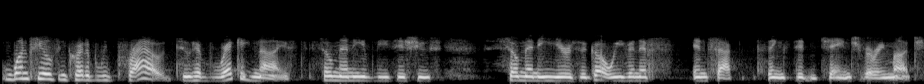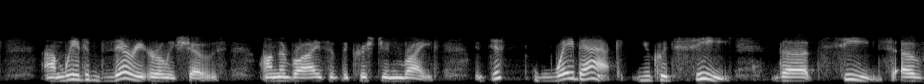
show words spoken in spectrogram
one feels incredibly proud to have recognized so many of these issues so many years ago, even if, in fact, things didn't change very much. Um, we had very early shows on the rise of the Christian right. Just way back, you could see the seeds of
